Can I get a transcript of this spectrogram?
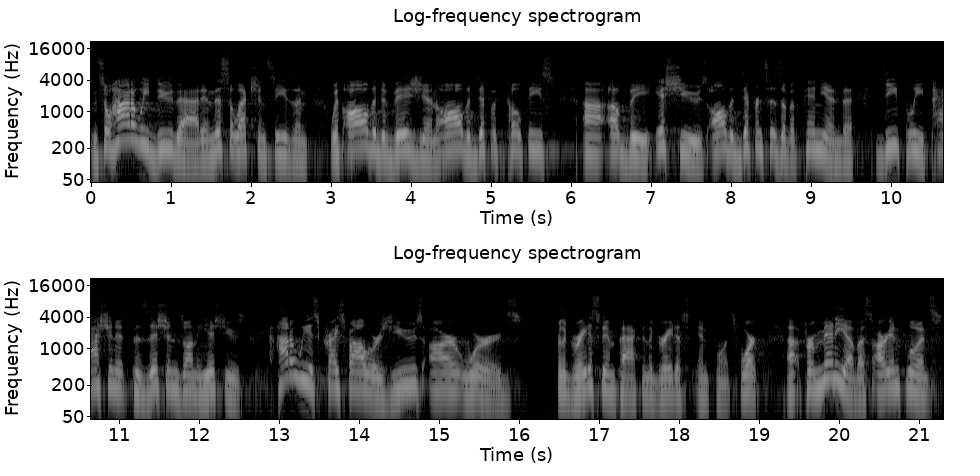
And so, how do we do that in this election season with all the division, all the difficulties uh, of the issues, all the differences of opinion, the deeply passionate positions on the issues? How do we, as Christ followers, use our words for the greatest impact and the greatest influence? For, uh, for many of us, our influence,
